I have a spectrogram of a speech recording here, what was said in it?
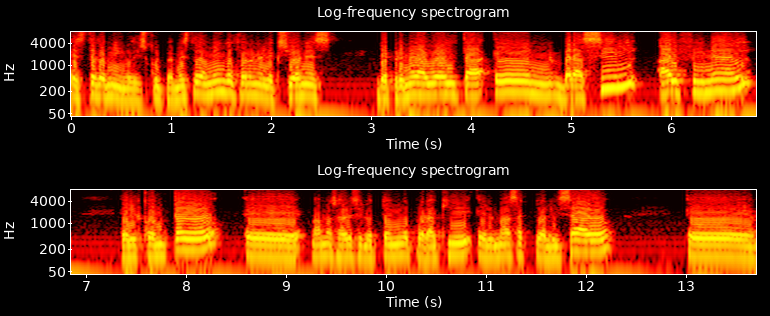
este domingo, discúlpeme, este domingo fueron elecciones de primera vuelta en Brasil. Al final, el conteo, eh, vamos a ver si lo tengo por aquí, el más actualizado. Eh,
